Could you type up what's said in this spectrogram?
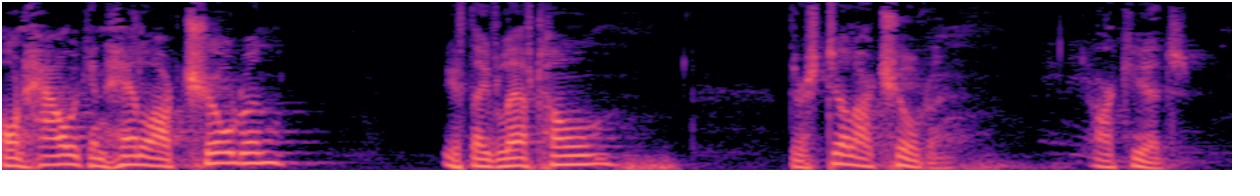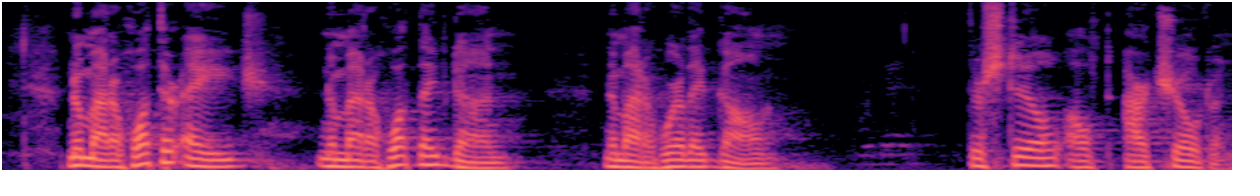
on how we can handle our children if they've left home they're still our children, our kids. No matter what their age, no matter what they've done, no matter where they've gone, they're still our children.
